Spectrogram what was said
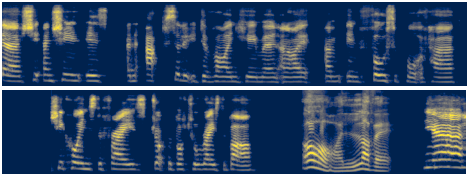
Um, yeah, she and she is an absolutely divine human, and I am in full support of her. She coins the phrase "drop the bottle, raise the bar." Oh, I love it. Yeah.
